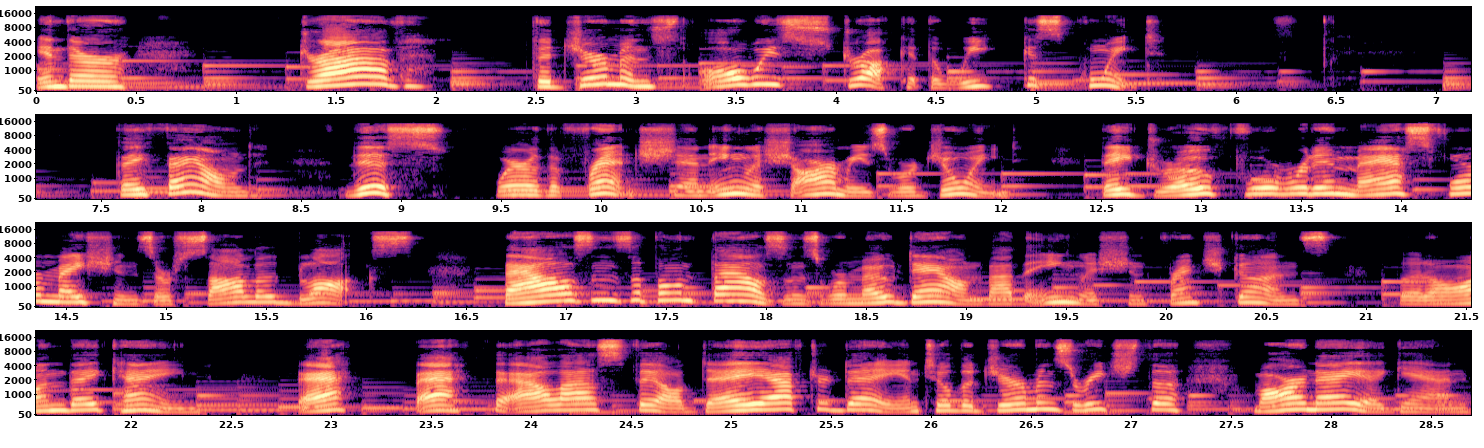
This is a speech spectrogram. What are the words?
In their drive, the Germans always struck at the weakest point. They found this where the French and English armies were joined. They drove forward in mass formations or solid blocks. Thousands upon thousands were mowed down by the English and French guns, but on they came. Back, back the Allies fell day after day until the Germans reached the Marne again.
